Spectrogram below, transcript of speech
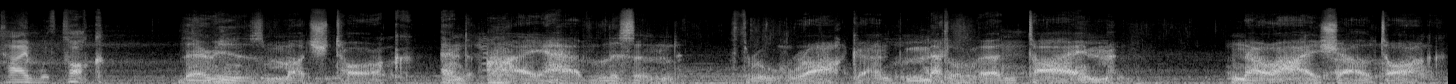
time with talk. There is much talk, and I have listened through rock and metal and time. Now I shall talk,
